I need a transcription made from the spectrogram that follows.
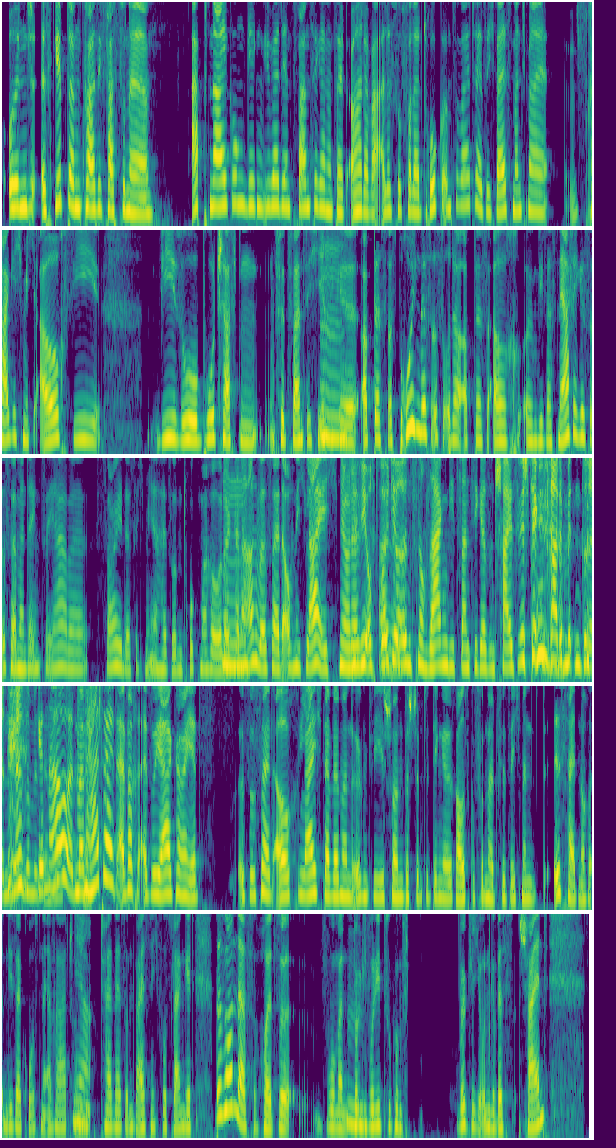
Und es gibt dann quasi fast so eine Abneigung gegenüber den 20ern und sagt, oh, da war alles so voller Druck und so weiter. Also ich weiß, manchmal frage ich mich auch, wie, wie so Botschaften für 20-Jährige, ob das was Beruhigendes ist oder ob das auch irgendwie was Nerviges ist, weil man denkt so, ja, aber sorry, dass ich mir halt so einen Druck mache oder keine Ahnung, das ist halt auch nicht leicht. Ja, oder wie oft wollt ihr uns noch sagen, die 20er sind scheiße? Wir stecken gerade mittendrin. Ne? So Genau, So. und man hat halt einfach, also ja, kann man jetzt, es ist halt auch leichter, wenn man irgendwie schon bestimmte Dinge rausgefunden hat für sich. Man ist halt noch in dieser großen Erwartung Ja. teilweise und weiß nicht, wo es lang geht. Besonders heute, wo man wirklich, wo die Zukunft wirklich ungewiss scheint.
